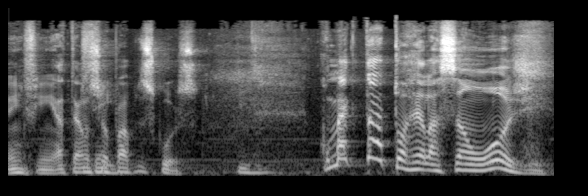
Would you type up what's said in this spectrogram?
enfim, até no Sim. seu próprio discurso. Uhum. Como é que está a tua relação hoje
